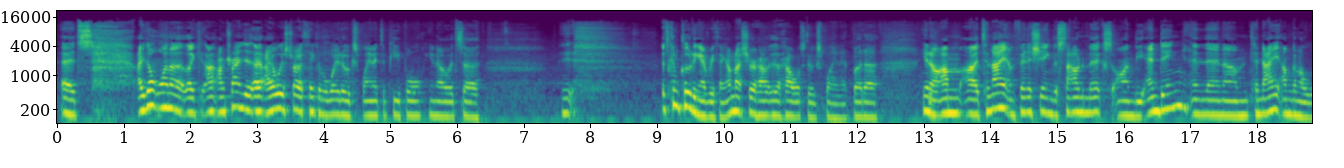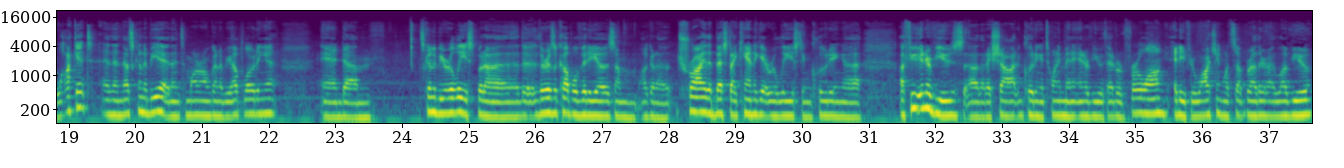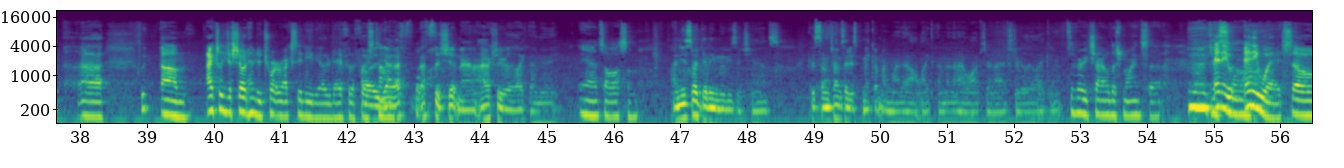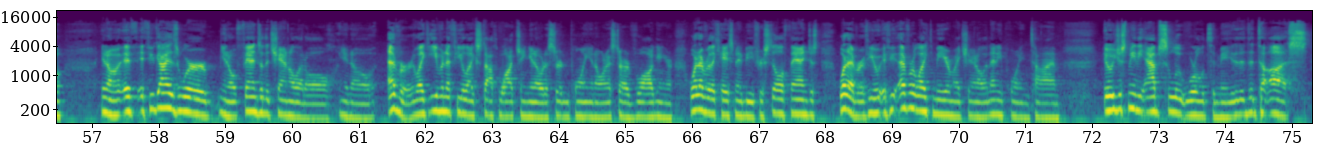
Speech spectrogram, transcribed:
It's I don't want to like I, I'm trying to. I, I always try to think of a way to explain it to people. You know, it's a. it's concluding everything. I'm not sure how how else to explain it, but uh, you know, I'm uh, tonight I'm finishing the sound mix on the ending, and then um, tonight I'm gonna lock it, and then that's gonna be it. And then tomorrow I'm gonna be uploading it, and um, it's gonna be released. But uh, there, there is a couple videos I'm, I'm gonna try the best I can to get released, including. Uh, a few interviews uh, that I shot, including a 20 minute interview with Edward Furlong. Eddie, if you're watching, what's up, brother? I love you. Uh, we, um, I actually just showed him Detroit Rock City the other day for the first Oh, time. yeah, that's that's the shit, man. I actually really like that movie. yeah, it's awesome. I need to start giving movies a chance. Because sometimes I just make up my mind that I don't like them, and then I watch it and I actually really like it. It's a very childish mindset. Yeah, Anyway, anyway, so you know, if if you guys were you know fans of the channel at all, you know, ever like even if you like stopped watching, you know, at a certain point, you know, when I started vlogging or whatever the case may be, if you're still a fan, just whatever. If you if you ever liked me or my channel at any point in time, it would just mean the absolute world to me, to, to us.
